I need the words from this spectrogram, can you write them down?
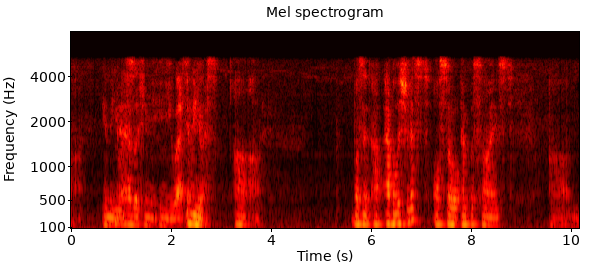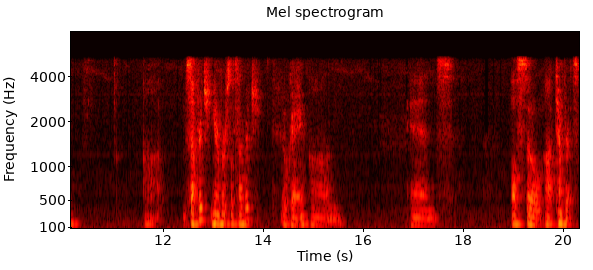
uh, in the U.S. Abolition in, the U.S. in the. U.S. Uh, was an uh, abolitionist, also emphasized um, uh, suffrage, universal suffrage, Okay. um, and also uh, temperance.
